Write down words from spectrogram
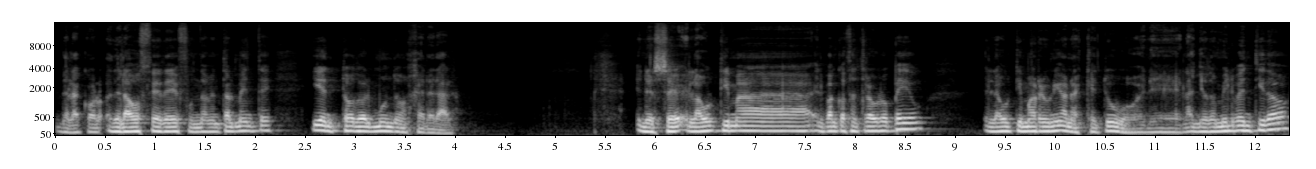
de, la, OCDE fundamentalmente y en todo el mundo en general. En, la última, el Banco Central Europeo, en las últimas reuniones que tuvo en el año 2022,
